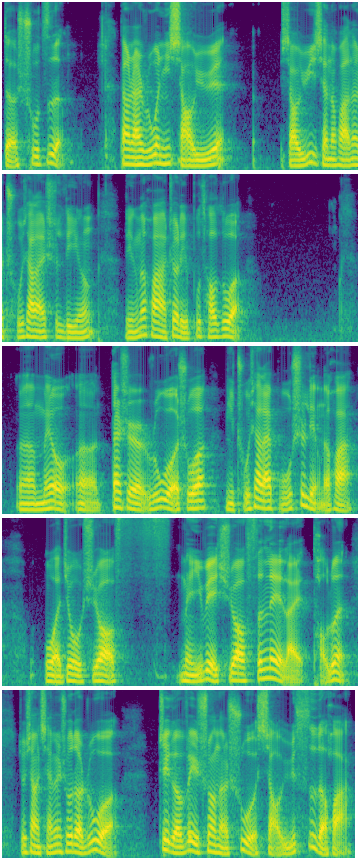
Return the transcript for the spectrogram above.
的数字。当然，如果你小于小于一千的话，那除下来是零。零的话，这里不操作，呃，没有，呃，但是如果说你除下来不是零的话，我就需要每一位需要分类来讨论。就像前面说的，如果这个位数上的数小于四的话，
